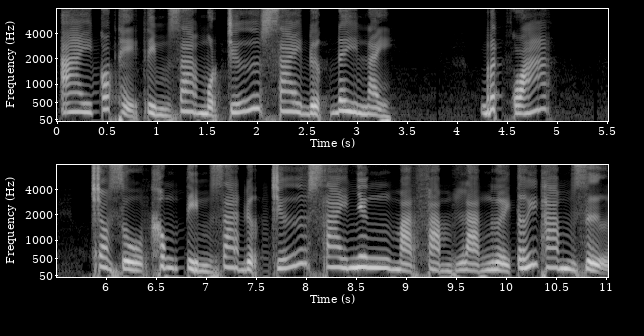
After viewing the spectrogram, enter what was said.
Ai có thể tìm ra một chữ sai được đây này? Bất quá! Cho dù không tìm ra được chữ sai nhưng mà phạm là người tới tham dự.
